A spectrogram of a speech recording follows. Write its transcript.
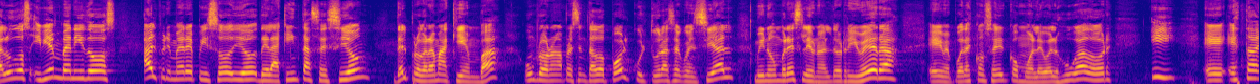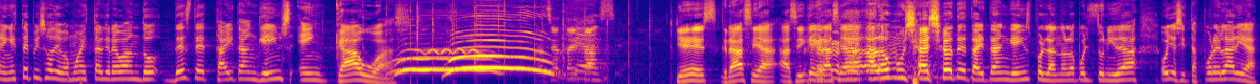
Saludos y bienvenidos al primer episodio de la quinta sesión del programa ¿Quién va? Un programa presentado por Cultura Secuencial. Mi nombre es Leonardo Rivera. Eh, me puedes conseguir como Leo el Jugador. Y eh, esta, en este episodio vamos a estar grabando desde Titan Games en Caguas. Yes, gracias. Así que gracias a los muchachos de Titan Games por darnos la oportunidad. Oye, si estás por el área,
